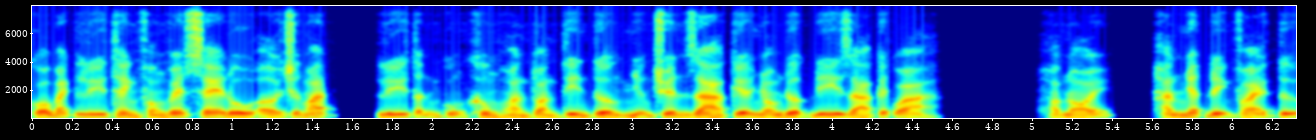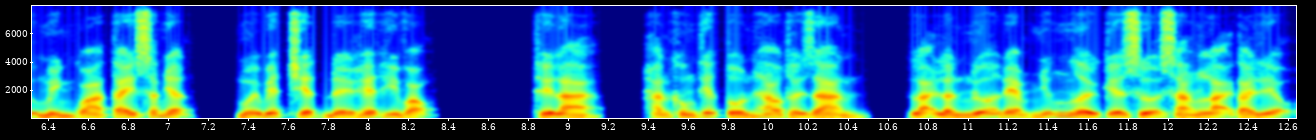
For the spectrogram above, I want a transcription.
có bách lý thanh phong vết xe đổ ở trước mắt, lý tẫn cũng không hoàn toàn tin tưởng những chuyên gia kia nhóm được đi ra kết quả. Hoặc nói, hắn nhất định phải tự mình qua tay xác nhận, mới biết triệt để hết hy vọng. Thế là, hắn không tiếp tốn hao thời gian, lại lần nữa đem những người kia sửa sang lại tài liệu,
